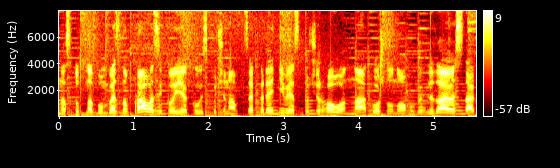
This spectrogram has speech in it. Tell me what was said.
Наступна бомбезна вправа, з якої я колись починав, це передній вес почергово на кожну ногу. Виглядає ось так.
